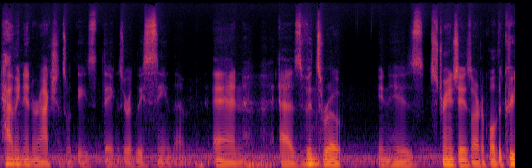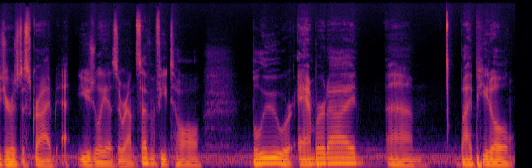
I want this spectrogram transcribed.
having interactions with these things or at least seeing them. And as Vince wrote in his Strange Days article, the creature is described usually as around seven feet tall, blue or amber dyed, um, bipedal,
